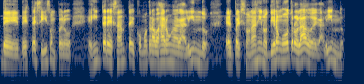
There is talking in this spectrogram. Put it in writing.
de, de, este season, pero es interesante cómo trabajaron a Galindo, el personaje, y nos dieron otro lado de Galindo.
